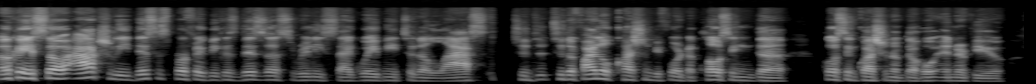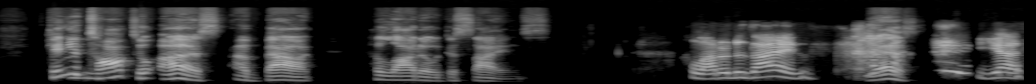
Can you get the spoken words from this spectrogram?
Okay, so actually, this is perfect because this does really segue me to the last to the, to the final question before the closing the closing question of the whole interview. Can you Mhm. talk to us about Hilado Designs? Hilado Designs. Yes. Yes.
